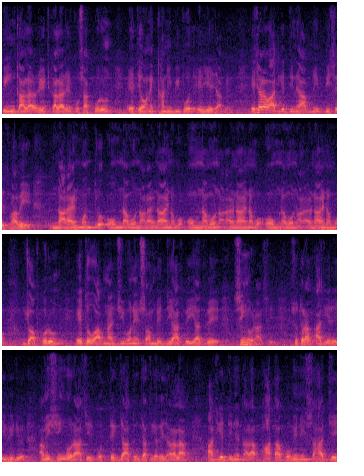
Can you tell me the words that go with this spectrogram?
পিঙ্ক কালার রেড কালারের পোশাক পরুন, এতে অনেকখানি বিপদ এড়িয়ে যাবেন। এছাড়াও আজকের দিনে আপনি বিশেষভাবে নারায়ণ মন্ত্র, ওম নমো নারায়ণায় নম, ওম নমো নারায়ণায় নম, ওম নমো নারায়ণায় নম, জপ করুন। এতেও আপনার জীবনে সমৃদ্ধি আসবেই আসবে সিংহ রাশি। সুতরাং আজকের এই ভিডিও আমি সিংহ রাশির প্রত্যেক জাতক জাতিকাকে জানালাম, আজকের দিনে তারা ভাতা ভগিনীর সাহায্যে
